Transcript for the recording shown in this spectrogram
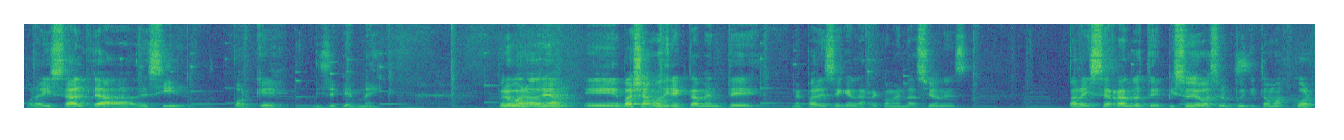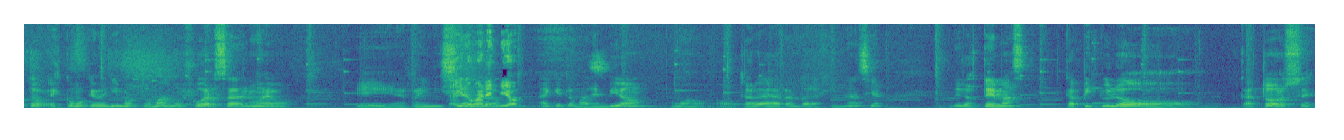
por ahí salta a decir por qué dice que es make. Pero bueno, Adrián, eh, vayamos directamente, me parece que las recomendaciones, para ir cerrando este episodio va a ser un poquitito más corto, es como que venimos tomando fuerza de nuevo, eh, reiniciando. Hay que tomar envión. Hay que tomar envión, estamos otra vez agarrando a la gimnasia de los temas. Capítulo 14,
